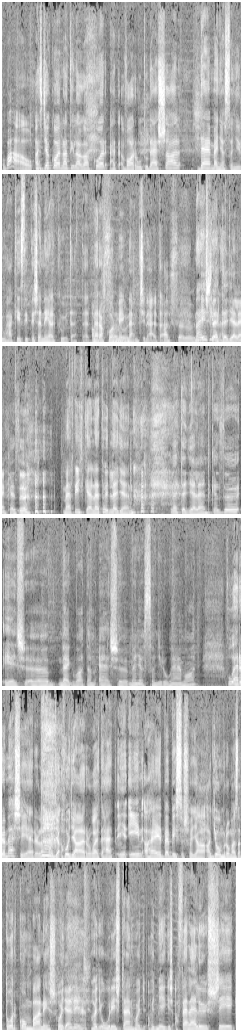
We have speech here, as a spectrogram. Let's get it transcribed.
Wow, az gyakorlatilag akkor, hát varró tudással, de mennyasszonyi ruhák készítése nélkül tetted, mert Abszolút. akkor még nem csináltál. Abszolút. Na, és, és lett egy jelentkező. Mert így kellett, hogy legyen. lett egy jelentkező, és ö, megvaltam első mennyasszonyi ruhámat, Hú, erről mesélj erről a hogyan, hogyanról. Tehát én, én a helyetben biztos, hogy a, a gyomrom az a torkomban, és hogy, így? hogy úristen, hogy, hogy mégis a felelősség.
